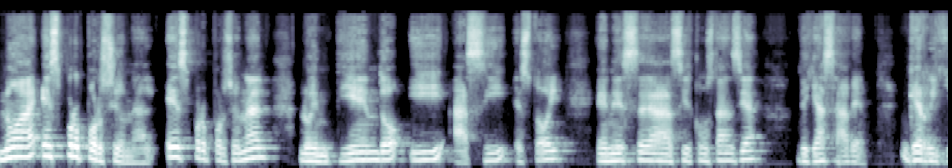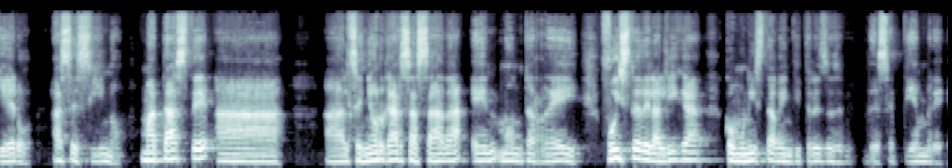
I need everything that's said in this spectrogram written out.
No es proporcional, es proporcional, lo entiendo y así estoy en esa circunstancia de, ya saben, guerrillero, asesino, mataste a al señor Garza Sada en Monterrey. Fuiste de la Liga Comunista 23 de, septiembre.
